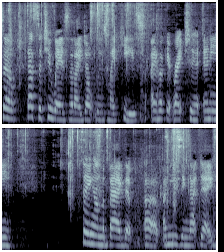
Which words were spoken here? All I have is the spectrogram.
So that's the two ways that I don't lose my keys. I hook it right to any thing on the bag that uh, I'm using that day.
